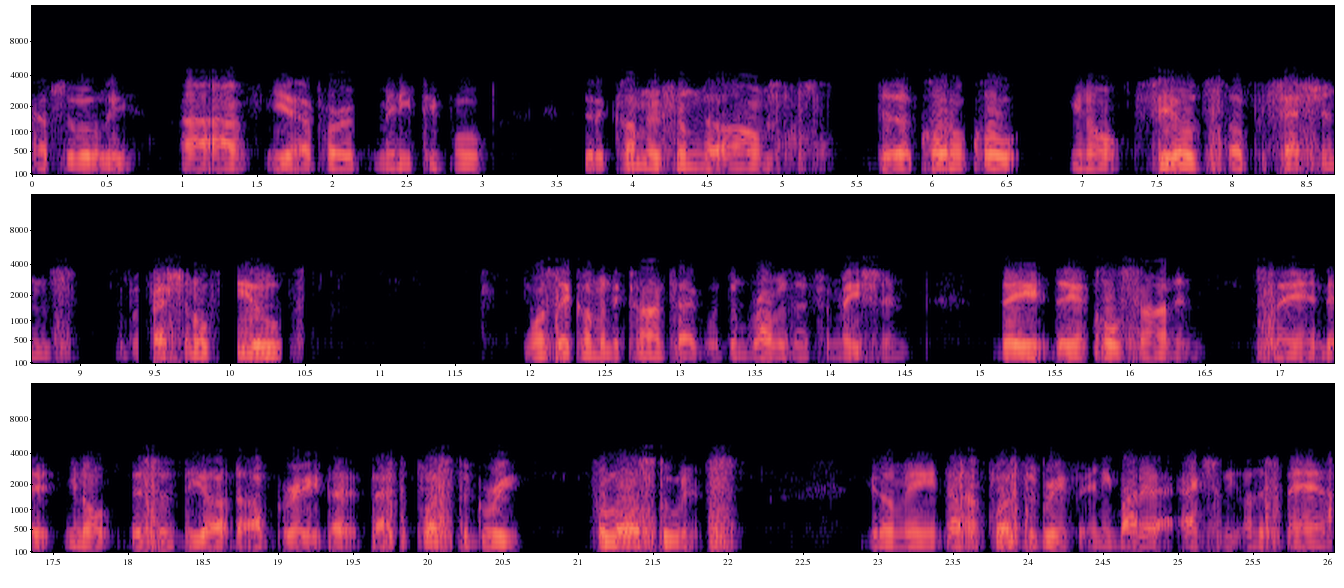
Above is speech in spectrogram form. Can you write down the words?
Absolutely. I've yeah, I've heard many people that are coming from the um the quote unquote, you know, fields of professions, the professional fields. Once they come into contact with them brothers' information, they they are co-signing, saying that you know this is the uh, the upgrade. That that's the plus degree for law students. You know what I mean? That's a plus degree for anybody that actually understands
